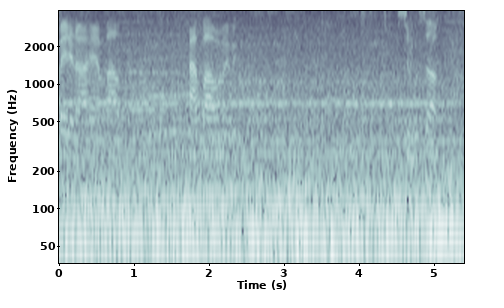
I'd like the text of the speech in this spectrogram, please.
Made it out here about half hour maybe. See what's up.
